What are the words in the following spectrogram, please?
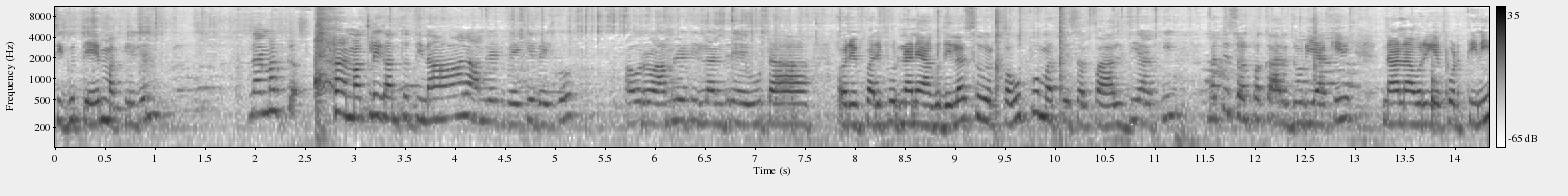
ಸಿಗುತ್ತೆ ಮಕ್ಕಳಿಗೆ. ನನ್ನ ಮಕ್, ಮಕ್ಕಳಿಗಂತೂ ದಿನಾಲು ಆಮ್ಲೆಟ್ ಬೇಕೇ ಬೇಕು. ಅವರು ಆಮ್ಲೆಟ್ ಇಲ್ಲಾಂದರೆ ಊಟ ಅವ್ರಿಗೆ ಪರಿಪೂರ್ಣನೇ ಆಗೋದಿಲ್ಲ. ಸ್ವಲ್ಪ ಉಪ್ಪು ಮತ್ತು ಸ್ವಲ್ಪ ಹಲ್ದಿ ಹಾಕಿ, ಮತ್ತು ಸ್ವಲ್ಪ ಖಾರದ ಹುಡಿ ಹಾಕಿ ನಾನು ಅವರಿಗೆ ಕೊಡ್ತೀನಿ.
